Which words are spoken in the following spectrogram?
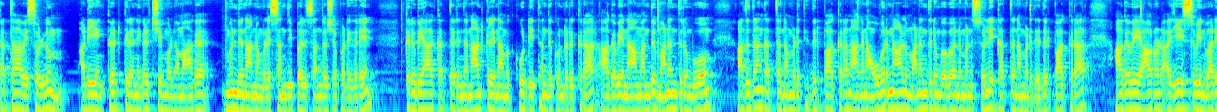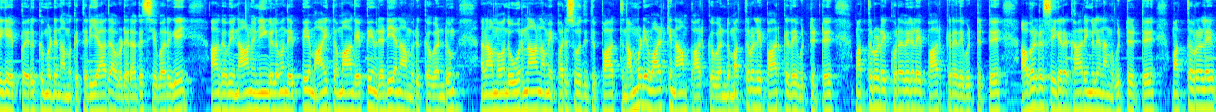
கத்தாவை சொல்லும் அடியேன் கேட்கிற நிகழ்ச்சி மூலமாக மீண்டும் நான் உங்களை சந்திப்பதில் சந்தோஷப்படுகிறேன். கிருபையாக கத்தர் இந்த நாட்களை நமக்கு கூட்டி தந்து கொண்டிருக்கிறார். ஆகவே நாம் வந்து மனம் திரும்புவோம். அதுதான் கத்தர் நம்மிடத்தை எதிர்பார்க்கிறார். ஆக நான் ஒவ்வொரு நாளும் மனம் திரும்ப வேண்டும்னு சொல்லி கத்தர் நம்மிடத்தை எதிர்பார்க்கிறார். ஆகவே அவரோட இயேசுவின் வருகை எப்போ இருக்கும் என்று நமக்கு தெரியாது. அவருடைய ரகசிய வருகை. ஆகவே நானும் நீங்களும் வந்து எப்பயும் ஆயத்தமாக எப்பயும் ரெடியாக நாம் இருக்க வேண்டும். நாம் வந்து ஒவ்வொரு நாள் நம்மை பரிசோதித்து பார்த்து நம்முடைய வாழ்க்கை நாம் பார்க்க வேண்டும். மற்றவர்களை பார்க்கதை விட்டுட்டு மற்றவருடைய குறைவுகளை பார்க்கிறதை விட்டுட்டு அவர்கள் செய்கிற காரியங்களை நாங்கள் விட்டுட்டு மற்றவர்களை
